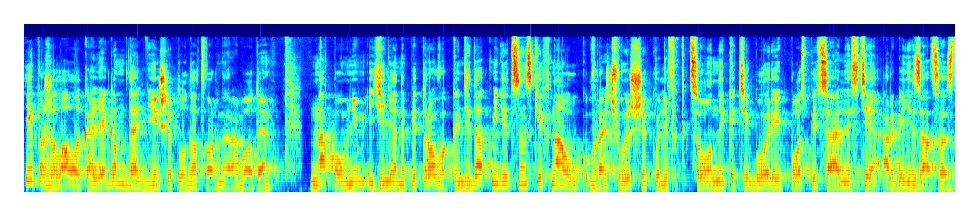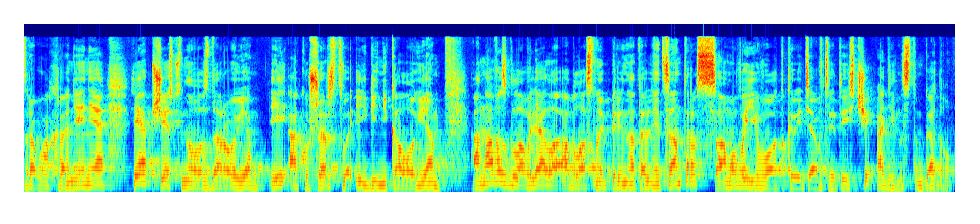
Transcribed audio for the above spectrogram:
и пожелала коллегам дальнейшей плодотворной работы. Напомним, Елена Петрова – кандидат медицинских наук, врач высшей квалификационной категории по специальности организация здравоохранения и общественного здоровья и акушерство и гинекология. Она возглавляла областной перинатальный центр с самого его открытия в 2011 году.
